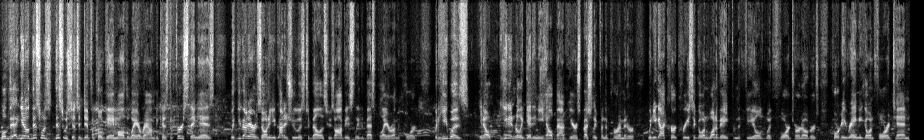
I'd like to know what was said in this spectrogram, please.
Well, you know, this was this was just a difficult game all the way around because the first thing is with you got Arizona, you got Azuolas Tubelis, who's obviously the best player on the court, but he was, you know, he didn't really get any help out here, especially from the perimeter. When you got Kerr Kriisa going one of eight from the field with four turnovers, Courtney Ramey going four of ten,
